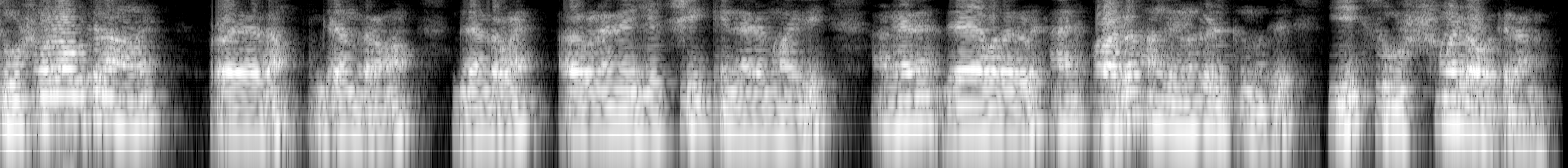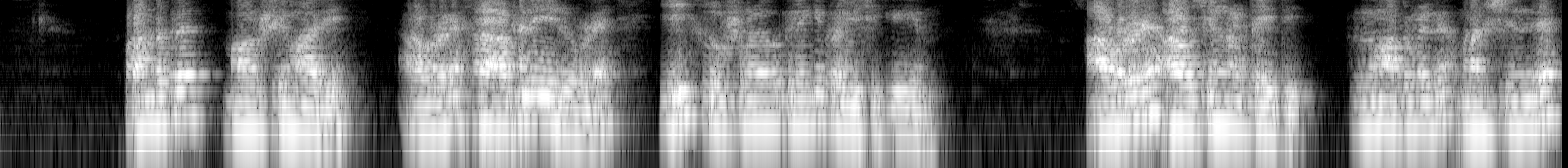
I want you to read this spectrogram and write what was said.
സൂക്ഷ്മലോകത്തിലാണ് പ്രേതം ഗന്ധർവം ഗന്ധർവൻ അതുപോലെ തന്നെ യക്ഷി കിന്നരന്മാര് അങ്ങനെ ദേവതകൾ അങ്ങനെ പല സംഗതികളും കിടക്കുന്നത് ഈ സൂക്ഷ്മ ലോകത്തിലാണ് പണ്ടത്തെ മഹർഷിമാര് അവരുടെ സാധനയിലൂടെ ഈ സൂക്ഷ്മലോകത്തിലേക്ക് പ്രവേശിക്കുകയും അവരുടെ ആവശ്യങ്ങൾക്കായിട്ട് മാത്രമല്ല മനുഷ്യന്റെ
